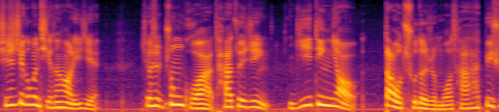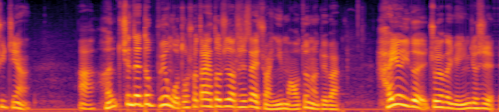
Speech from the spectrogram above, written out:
其实这个问题很好理解，就是中国啊，他最近一定要到处的惹摩擦，他必须这样啊，很现在都不用我多说，大家都知道这是在转移矛盾了，对吧？还有一个重要的原因就是。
